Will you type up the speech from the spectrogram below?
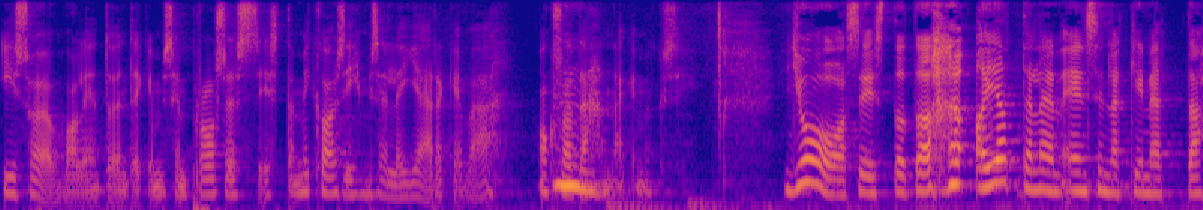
isojen valintojen tekemisen prosessista, mikä olisi ihmiselle järkevää? Onko sulla mm. tähän näkemyksiä? Joo, siis tota, ajattelen ensinnäkin, että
